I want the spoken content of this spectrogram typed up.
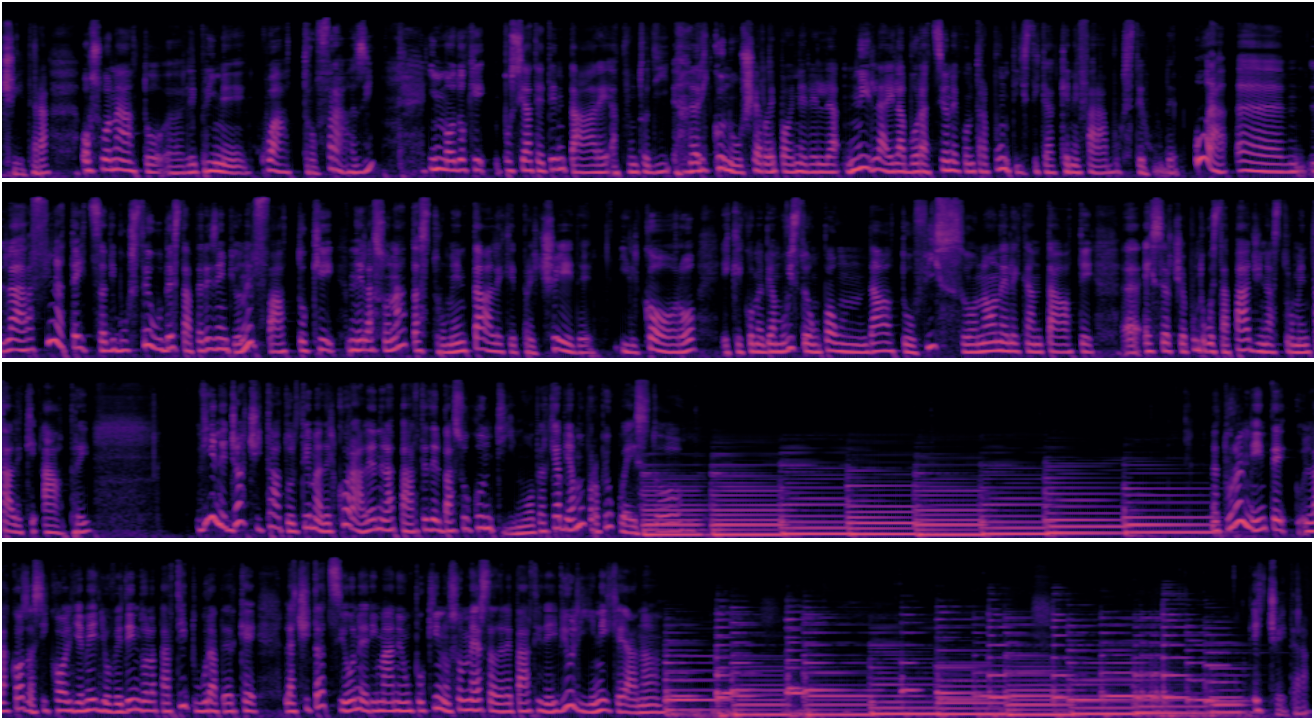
Eccetera. Ho suonato eh, le prime quattro frasi in modo che possiate tentare appunto di riconoscerle poi nella, nella elaborazione contrappuntistica che ne farà Buxtehude. Ora, eh, la raffinatezza di Buxtehude sta per esempio nel fatto che nella sonata strumentale che precede il coro e che come abbiamo visto è un po' un dato fisso no? nelle cantate, eh, esserci appunto questa pagina strumentale che apre, viene già citato il tema del corale nella parte del basso continuo, perché abbiamo proprio questo. Naturalmente la cosa si coglie meglio vedendo la partitura perché la citazione rimane un pochino sommersa dalle parti dei violini che hanno... eccetera.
